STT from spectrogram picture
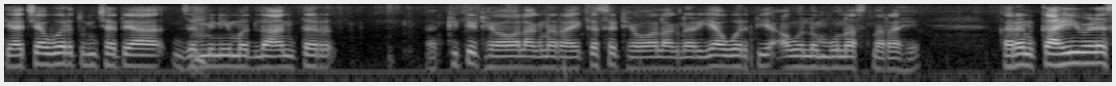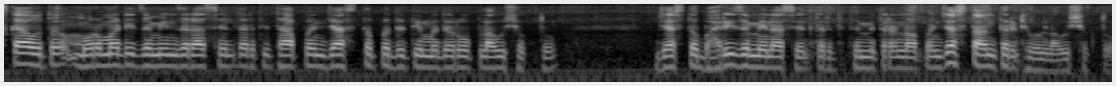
त्याच्यावर तुमच्या त्या जमिनीमधलं अंतर किती ठेवावं लागणार आहे? कसं ठेवावं लागणार? यावरती अवलंबून असणार आहे. कारण काही वेळेस काय होतं मोरमाटी जमीन जर असेल तर तिथं आपण जास्त पद्धतीमध्ये रोप लावू शकतो. जास्त भारी जमीन असेल तर तिथं मित्रांनो आपण जास्त अंतर ठेवून लावू शकतो.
